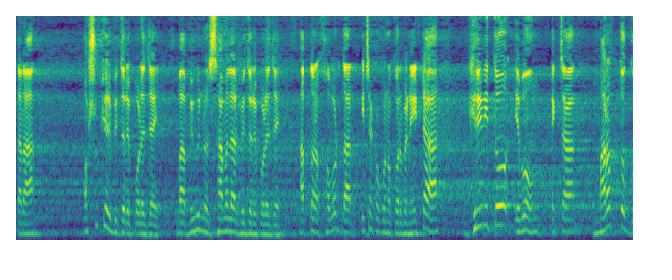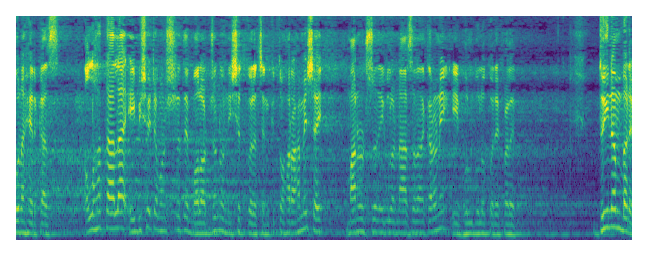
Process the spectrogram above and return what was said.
তারা অসুখের ভিতরে পড়ে যায় বা বিভিন্ন ঝামেলার ভিতরে পড়ে যায়। আপনারা খবরদার, এটা কখনো করবেন। এটা ঘৃণিত এবং একটা মারাত্মক গুনাহের কাজ। আল্লাহ তাআলা এই বিষয়টা মানুষের সাথে বলার জন্য নিষেধ করেছেন, কিন্তু হর হামেশাই মানুষজন এগুলো না জানার কারণে এই ভুলগুলো করে ফেলেন। দুই নম্বরে,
